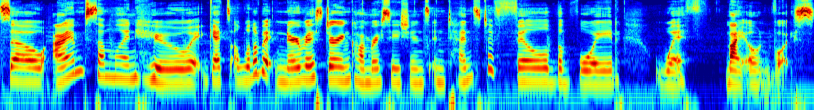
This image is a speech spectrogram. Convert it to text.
So I'm someone who gets a little bit nervous during conversations and tends to fill the void with my own voice.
